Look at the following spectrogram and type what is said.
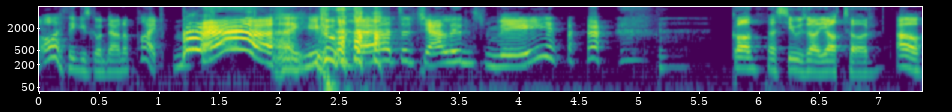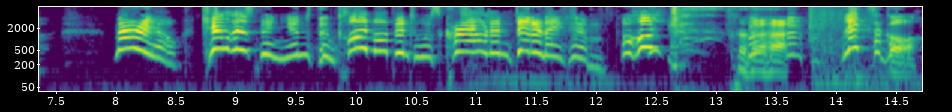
Oh, I think he's gone down a pipe. You dare to challenge me? Go on, let's use your toad. oh, Mario, kill his minions, then climb up into his crown and detonate him. Let's go.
